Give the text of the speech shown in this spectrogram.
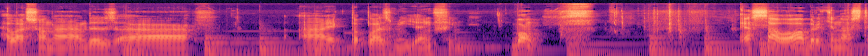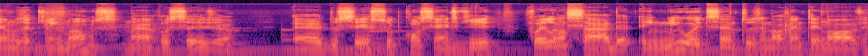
relacionadas à, à ectoplasmia, enfim. Bom, essa obra que nós temos aqui em mãos, né, ou seja, é, do ser subconsciente, que foi lançada em 1899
